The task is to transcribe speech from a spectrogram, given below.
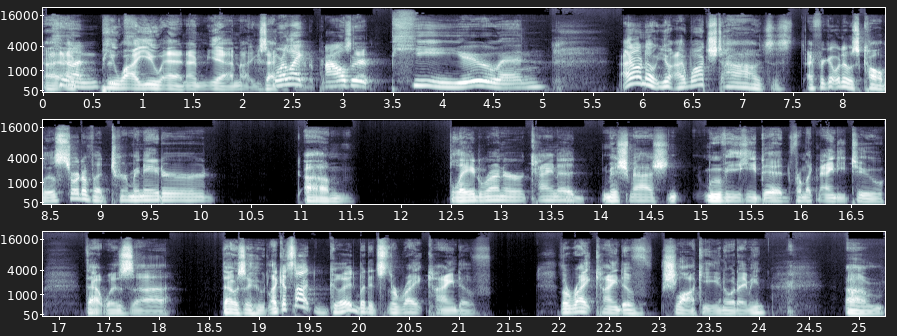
Uh, Pyun. P Y U N. I'm yeah. I'm not exactly More sure like how to pronounce. Albert P. U. and I don't know. You know, I watched. Oh, just, I forget what it was called. It was sort of a Terminator, um, Blade Runner kind of mishmash movie he did from like '92. That was uh, that was a hoot. Like it's not good, but it's the right kind of, the right kind of schlocky. You know what I mean? Um,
